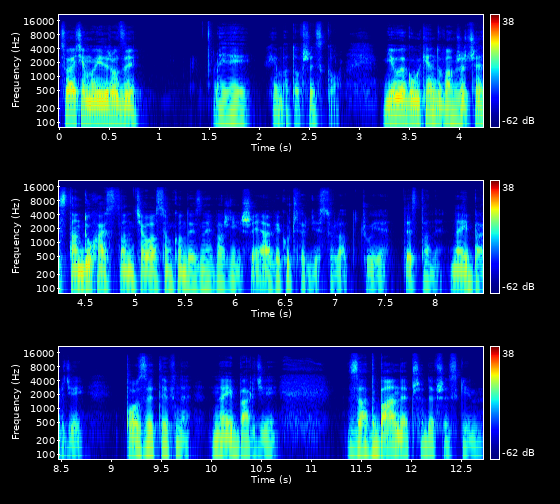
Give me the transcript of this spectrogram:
Słuchajcie, moi drodzy, Yy, chyba to wszystko. Miłego weekendu Wam życzę. Stan ducha, stan ciała, stan konta jest najważniejszy. Ja w wieku 40 lat czuję te stany najbardziej pozytywne, najbardziej zadbane przede wszystkim,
